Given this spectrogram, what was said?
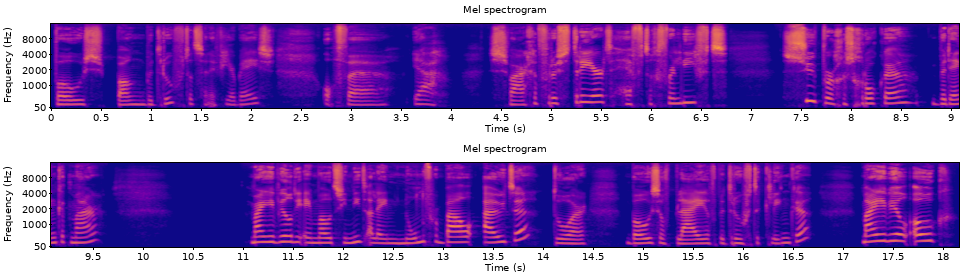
boos, bang, bedroefd. Dat zijn de vier B's. Of uh, ja, zwaar gefrustreerd, heftig verliefd, super geschrokken. Bedenk het maar. Maar je wil die emotie niet alleen non-verbaal uiten door boos of blij of bedroefd te klinken, maar je wil ook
